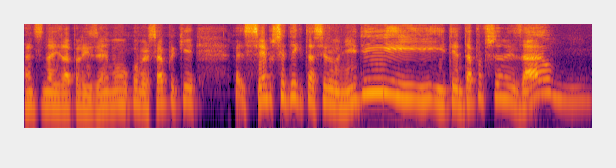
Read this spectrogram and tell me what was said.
antes de ir lá para Lisânia, vamos conversar, porque eh, sempre você tem que estar se unido e, e, e, tentar profissionalizar o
